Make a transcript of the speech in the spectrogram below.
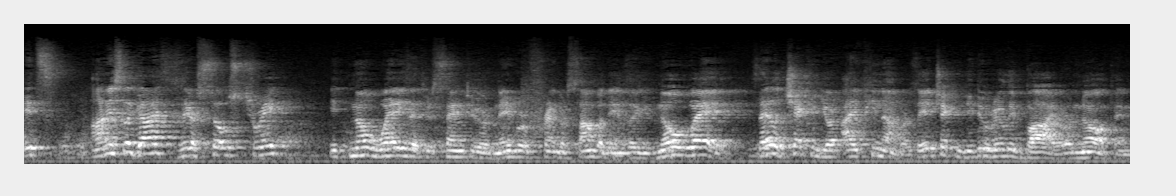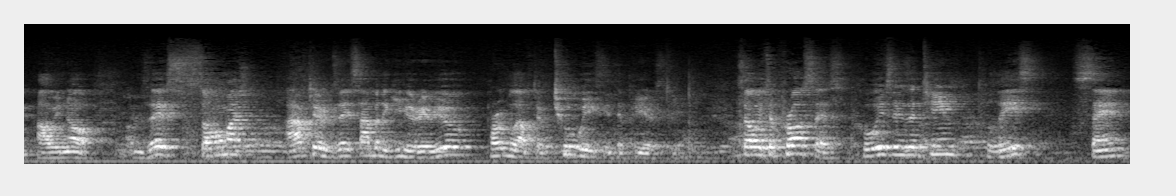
it's honestly, guys, they are so strict. It's no way that you send to your neighbor, friend, or somebody, and they're no way. They're checking your IP numbers. They're checking did you really buy or not, and how you know. There's so much. After they, somebody give you review, probably after two weeks it appears to you. So it's a process. Who is in the team? Please send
